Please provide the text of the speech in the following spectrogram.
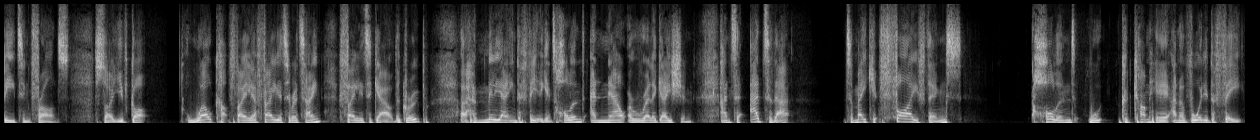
beating France. So you've got World Cup failure, failure to retain, failure to get out of the group, a humiliating defeat against Holland, and now a relegation. And to add to that, to make it five things, Holland will, could come here and avoid a defeat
